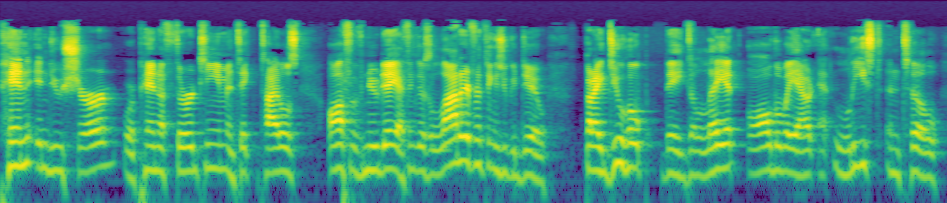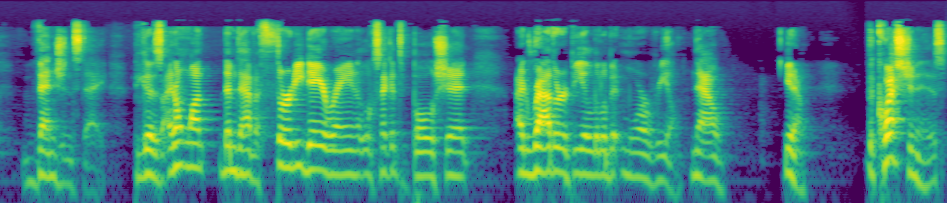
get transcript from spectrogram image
pin Sher or pin a third team and take the titles off of New Day. I think there's a lot of different things you could do, but I do hope they delay it all the way out at least until Vengeance Day because I don't want them to have a 30 day reign. It looks like it's bullshit. I'd rather it be a little bit more real. Now, you know, the question is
